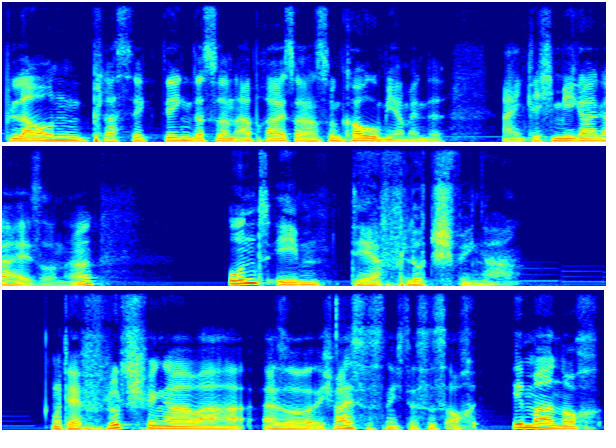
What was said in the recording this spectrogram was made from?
blauen Plastikding, das du dann abreißt, dann hast du ein Kaugummi am Ende. Eigentlich mega geil, so, ne? Und eben der Flutschfinger. Und der Flutschfinger war, also ich weiß es nicht, das ist auch immer noch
